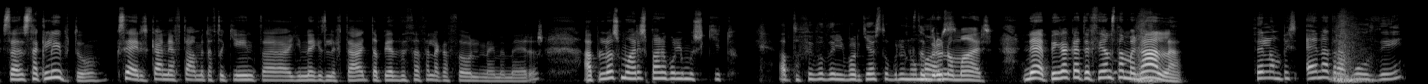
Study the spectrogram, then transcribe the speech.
Στα, στα κλιπ του. Ξέρεις, κάνει αυτά με τα αυτοκίνητα, γυναίκες λεφτά, τα οποία δεν θα ήθελα καθόλου να είμαι μέρος. Απλώς μου αρέσει πάρα πολύ η μουσική του. Από το φίβο Δελιβοριά στον Bruno Τον Mars. Bruno Mars. Ναι, πήγα κατευθείαν στα μεγάλα. Θέλω να μου πεις ένα τραγούδι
